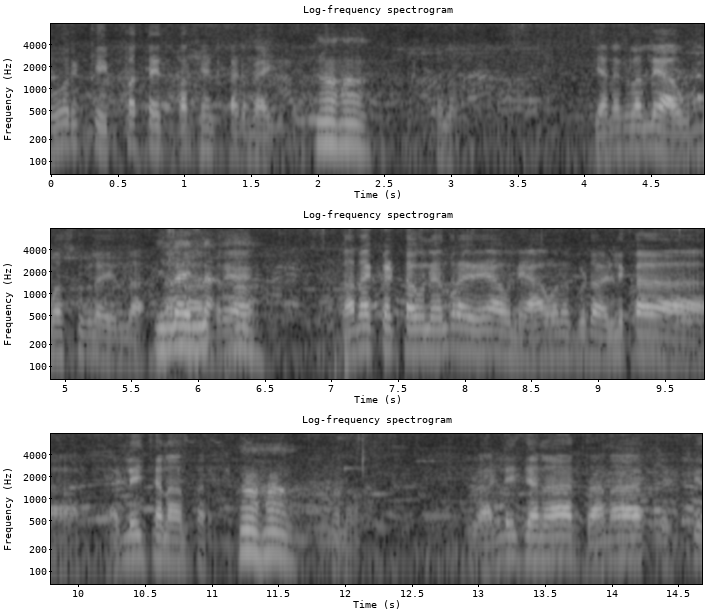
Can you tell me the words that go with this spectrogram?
ನೂರಕ್ಕೆ ಇಪ್ಪತ್ತೈದು ಪರ್ಸೆಂಟ್ ಕಡಿಮೆ ಆಗಿದೆ. ಏನು? ಜನಗಳಲ್ಲಿ ಆ ಹುಮ್ಮಸ್ಸುಗಳೇ ಇಲ್ಲ. ಇಲ್ಲ, ಇಲ್ಲ. ಅಂದ್ರೆ ದನ ಕಟ್ಟವನೇ ಅಂದ್ರೆ ಅವನು ಯಾವನ ಬಿಡು ಹಳ್ಳಿ ಕಾ ಹಳ್ಳಿ ಜನ ಅಂತಾರೆ. ಏನು? ಹಳ್ಳಿ ಜನ ದನ ಕಟ್ಟಿ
